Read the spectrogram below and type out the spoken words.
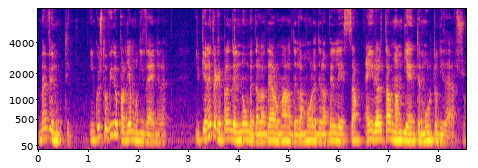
Benvenuti. In questo video parliamo di Venere. Il pianeta che prende il nome dalla dea romana dell'amore e della bellezza è in realtà un ambiente molto diverso.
